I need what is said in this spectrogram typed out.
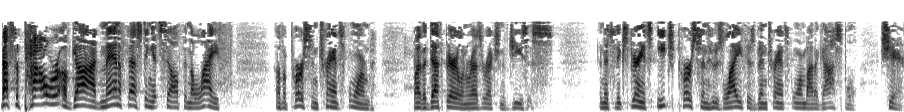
That's the power of God manifesting itself in the life of a person transformed by the death, burial, and resurrection of Jesus. And it's an experience each person whose life has been transformed by the gospel shares.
